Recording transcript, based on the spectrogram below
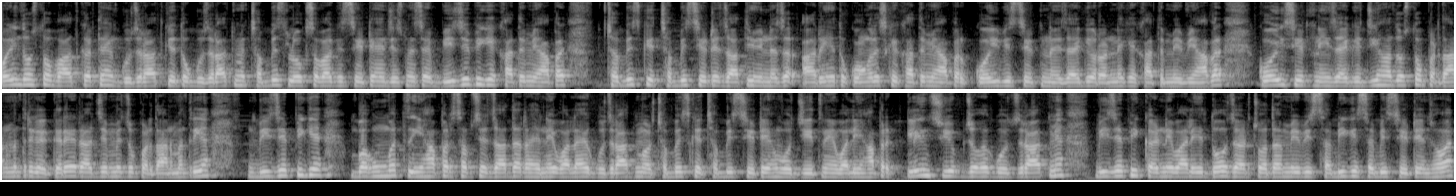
वहीं दोस्तों, बात करते हैं गुजरात की तो गुजरात में छब्बीस लोकसभा की सीटें हैं, जिसमें से बीजेपी के खाते में यहाँ पर छब्बीस की छब्बीस सीटें जाती हुई नज़र आ रही है तो कांग्रेस के खाते में यहाँ पर कोई भी सीट नहीं जाएगी और अन्य के खाते में भी यहाँ पर कोई सीट नहीं जाएगी। जी हाँ दोस्तों, प्रधानमंत्री के गृह राज्य में जो प्रधानमंत्री है, बीजेपी के बहुमत यहाँ पर सबसे ज़्यादा रहने वाला है गुजरात में और छब्बीस के छब्बीस सीटें हैं, वो जीतने वाली यहाँ पर क्लीन स्वीप जो है गुजरात में बीजेपी करने वाली है दो में भी सभी की सभी सीटें जो है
